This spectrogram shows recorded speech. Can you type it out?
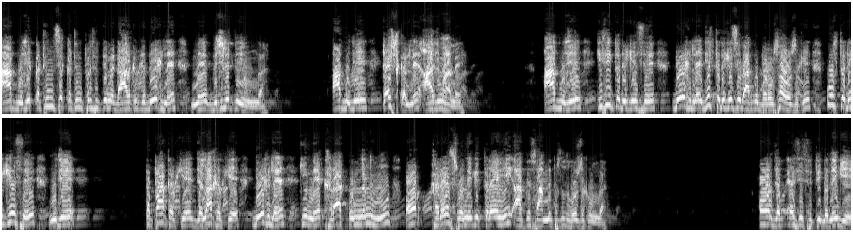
आप मुझे कठिन से कठिन परिस्थिति में डाल करके देख लें, मैं विचलित नहीं होऊँगा। आप मुझे टेस्ट कर लें, आजमा लें। आप मुझे किसी तरीके से देख लें, जिस तरीके से आपको भरोसा हो सके, उस तरीके से मुझे तपा करके, जला करके देख लें कि मैं खरा कुंदन हूँ और खरे सोने की तरह ही आपके सामने प्रस्तुत हो सकूँगा। और जब ऐसी स्थिति बनेगी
